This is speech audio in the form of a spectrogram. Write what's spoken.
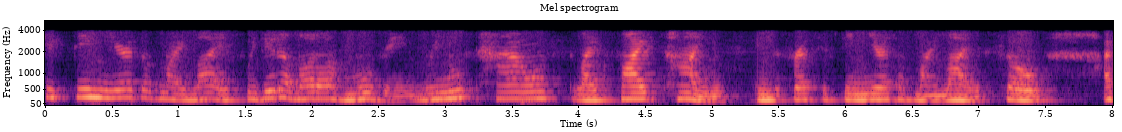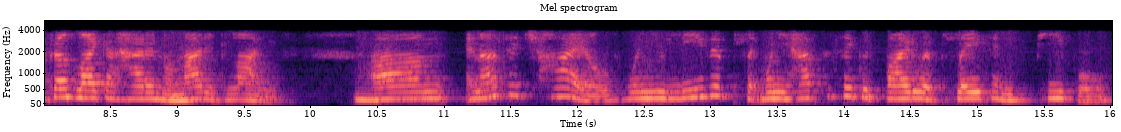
15 years of my life, we did a lot of moving. We moved house like five times in the first 15 years of my life. So I felt like I had a nomadic life. Mm-hmm. Um, and as a child, when you leave a place, when you have to say goodbye to a place and its people,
